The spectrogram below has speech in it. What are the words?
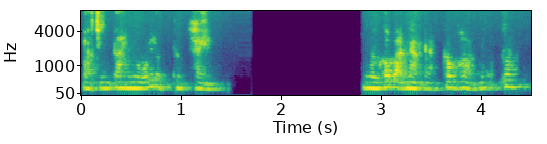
và chúng ta nỗ lực thực hành. Người có bạn nào đặt câu hỏi nữa không?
